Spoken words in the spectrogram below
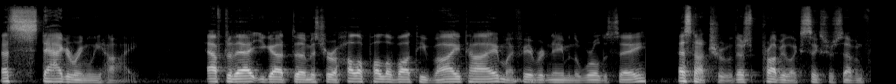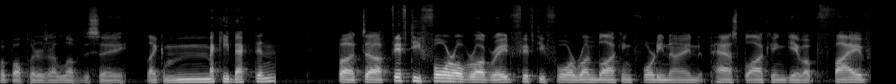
That's staggeringly high. After that, you got uh, Mr. Halapoulivaati Vaitai, my favorite name in the world to say. That's not true. There's probably like six or seven football players I love to say, like Mekhi Becton. But uh, 54 overall grade, 54 run blocking, 49 pass blocking, gave up five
